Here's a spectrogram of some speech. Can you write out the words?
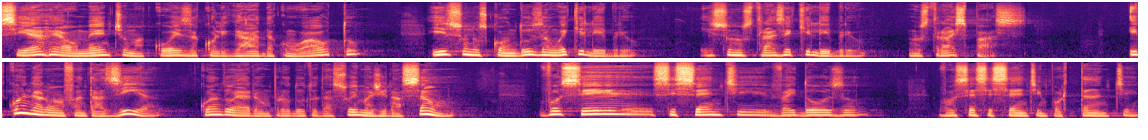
se é realmente uma coisa coligada com o alto, isso nos conduz a um equilíbrio. Isso nos traz equilíbrio, nos traz paz. E quando era uma fantasia, quando era um produto da sua imaginação, você se sente vaidoso, você se sente importante,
